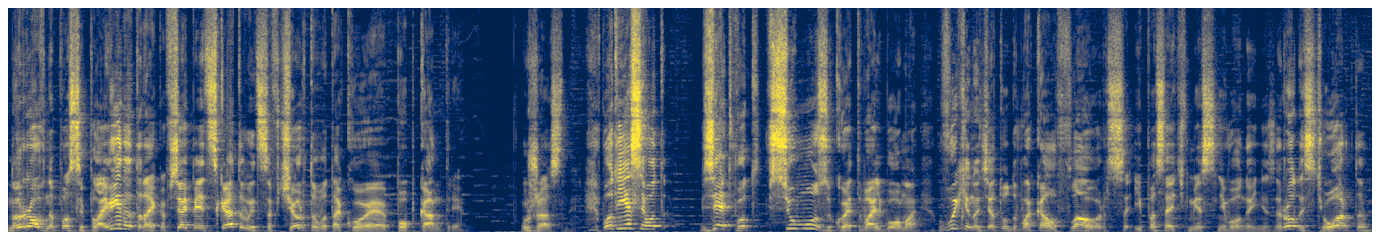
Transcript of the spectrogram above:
Но ровно после половины трека все опять скатывается в чертово такое поп-кантри. Ужасное. Вот если вот взять вот всю музыку этого альбома, выкинуть оттуда вокал Флауэрса и поставить вместо него, ну я не знаю, Рода Стюарта,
